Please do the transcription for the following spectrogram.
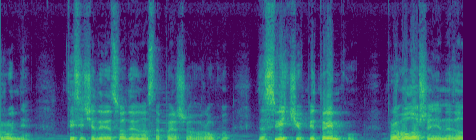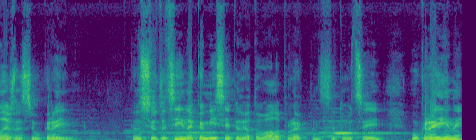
грудня 1991 року засвідчив підтримку проголошення незалежності України. Конституційна комісія підготувала проект Конституції України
